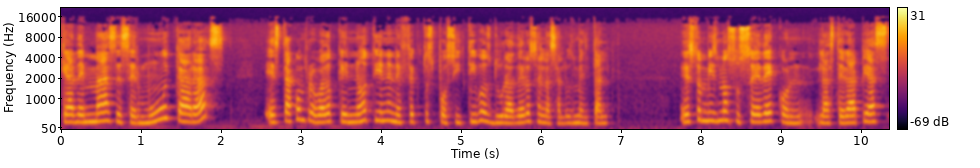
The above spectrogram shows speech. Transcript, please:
que además de ser muy caras, está comprobado que no tienen efectos positivos duraderos en la salud mental. Esto mismo sucede con las terapias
